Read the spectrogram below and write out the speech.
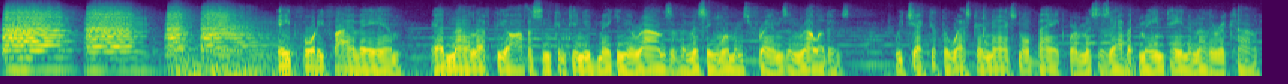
8.45 a.m. Ed and I left the office and continued making the rounds of the missing woman's friends and relatives. We checked at the Western National Bank, where Mrs. Abbott maintained another account.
